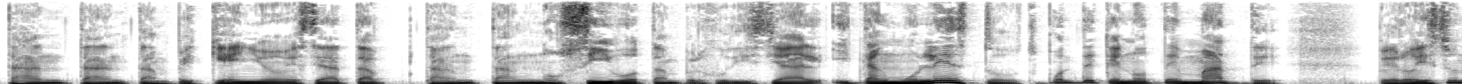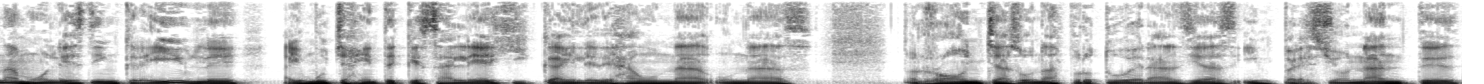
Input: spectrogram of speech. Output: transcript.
tan, tan, tan pequeño sea tan, tan, tan nocivo, tan perjudicial y tan molesto. Suponte que no te mate pero es una molestia increíble. Hay mucha gente que es alérgica y le deja una, unas ronchas unas protuberancias impresionantes.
